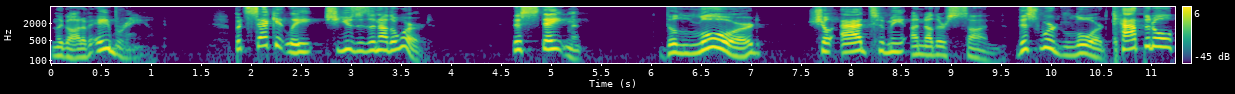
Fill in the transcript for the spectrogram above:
and the God of Abraham. But secondly, she uses another word. This statement, the Lord shall add to me another son. This word Lord, capital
